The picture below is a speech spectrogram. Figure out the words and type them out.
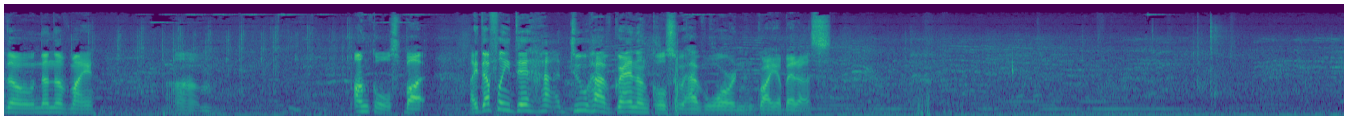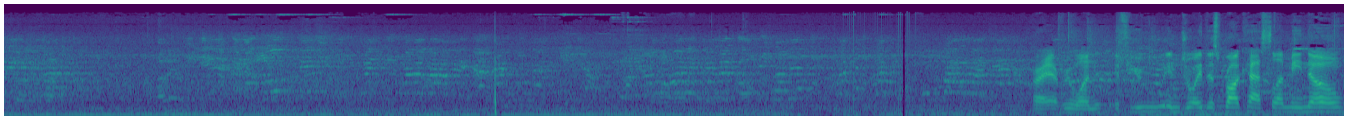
though none of my um, uncles, but I definitely did ha- do have granduncles who have worn Guayaberas. Right, everyone, if you enjoyed this broadcast, let me know.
